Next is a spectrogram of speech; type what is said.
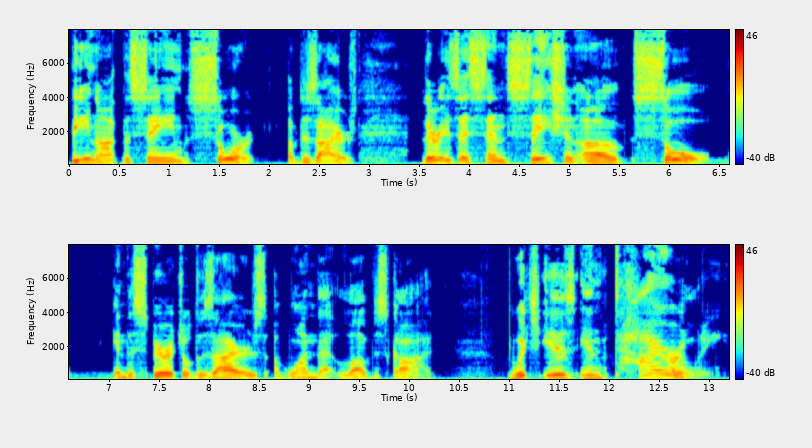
be not the same sort of desires. There is a sensation of soul in the spiritual desires of one that loves God, which is entirely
